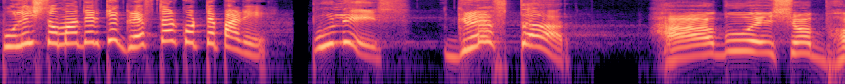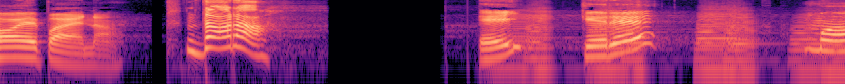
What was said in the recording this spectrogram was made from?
পুলিশ তোমাদেরকে গ্রেফতার করতে পারে। পুলিশ? গ্রেফতার? হাবু এসব ভয় পায় না। দাঁড়া। এই কে রে? মা?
